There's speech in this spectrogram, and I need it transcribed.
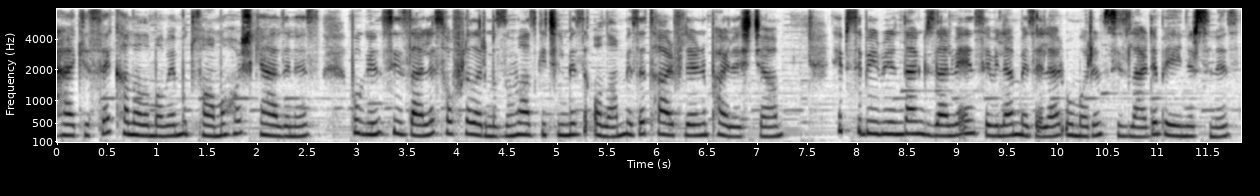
herkese, kanalıma ve mutfağıma hoş geldiniz. Bugün sizlerle sofralarımızın vazgeçilmezi olan meze tariflerini paylaşacağım. Hepsi birbirinden güzel ve en sevilen mezeler. Umarım sizler de beğenirsiniz.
